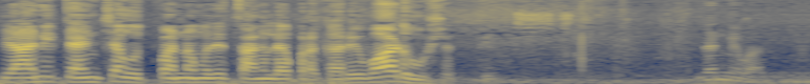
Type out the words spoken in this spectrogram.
हे आणि त्यांच्या उत्पन्नामध्ये चांगल्या प्रकारे वाढ होऊ शकते. धन्यवाद.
